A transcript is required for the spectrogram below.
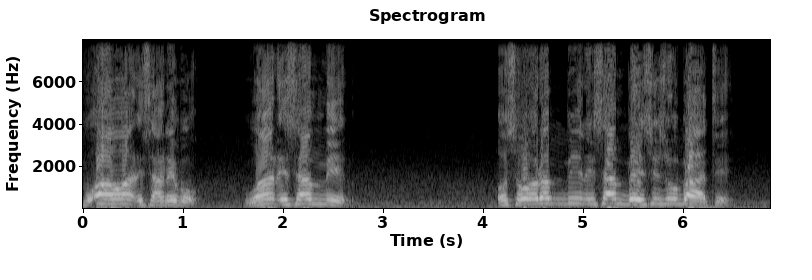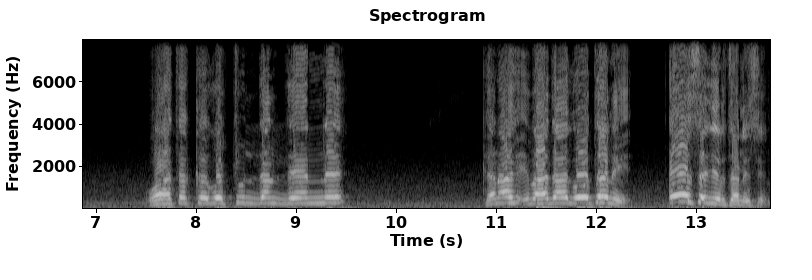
bu'aa waan isaanii bu'u waan isaan miidhu osoo rabbiin isaan beeysisuu baate waa takka gochun dandeenne kanaaf ibaadaa gootani eessa jirtan isin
